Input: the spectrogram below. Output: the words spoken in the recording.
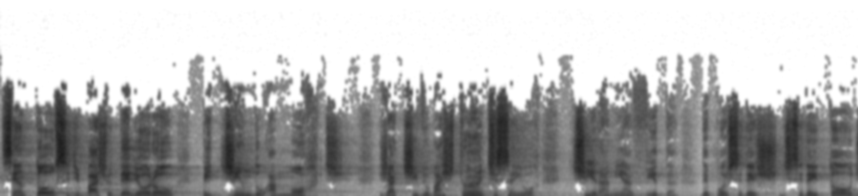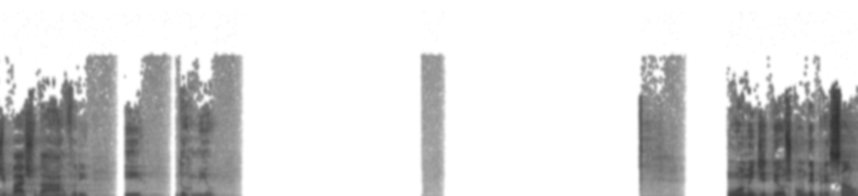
sentou-se debaixo dele e orou, pedindo a morte. Já tive o bastante, Senhor, tira a minha vida. Depois se, se deitou debaixo da árvore e dormiu. Um homem de Deus com depressão?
